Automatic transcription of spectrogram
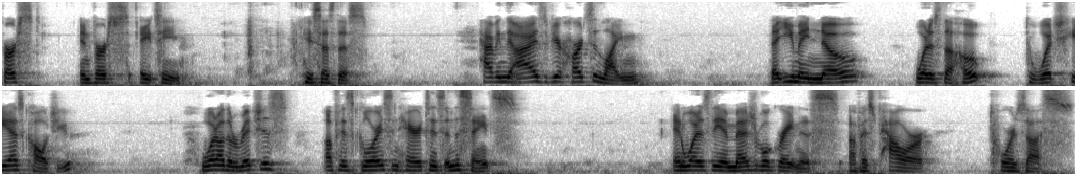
First, in verse 18, he says this Having the eyes of your hearts enlightened, that you may know what is the hope to which he has called you? What are the riches of his glorious inheritance in the saints? And what is the immeasurable greatness of his power towards us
